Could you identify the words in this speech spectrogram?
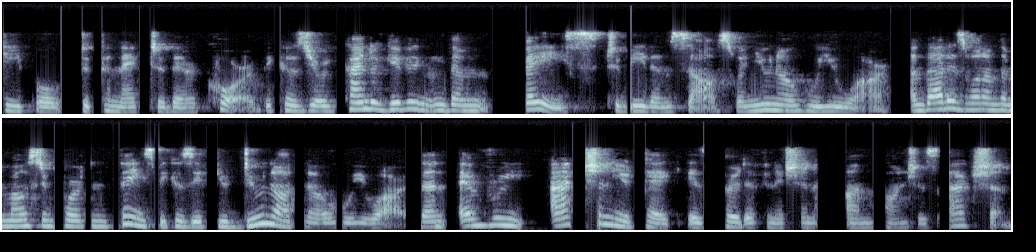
people to connect to their core because you're kind of giving them space to be themselves when you know who you are. And that is one of the most important things because if you do not know who you are, then every action you take is per definition unconscious action,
